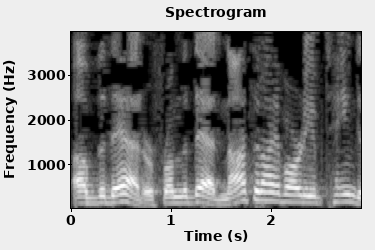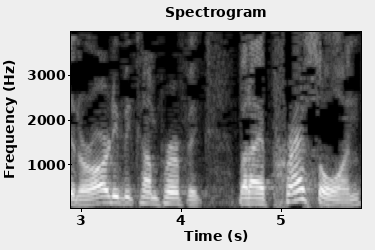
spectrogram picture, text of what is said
of the dead, or from the dead. Not that I have already obtained it or already become perfect, but I press on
